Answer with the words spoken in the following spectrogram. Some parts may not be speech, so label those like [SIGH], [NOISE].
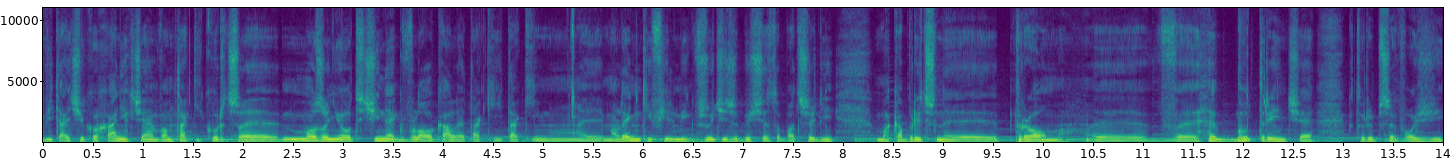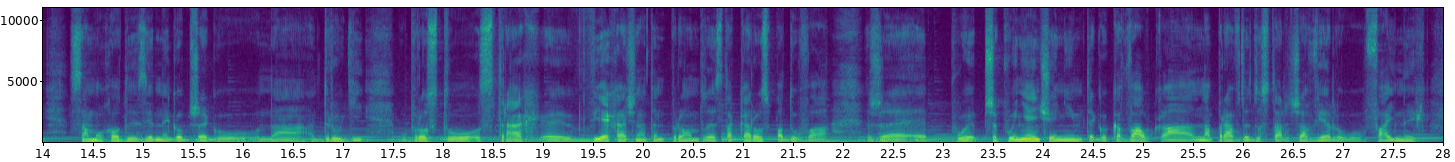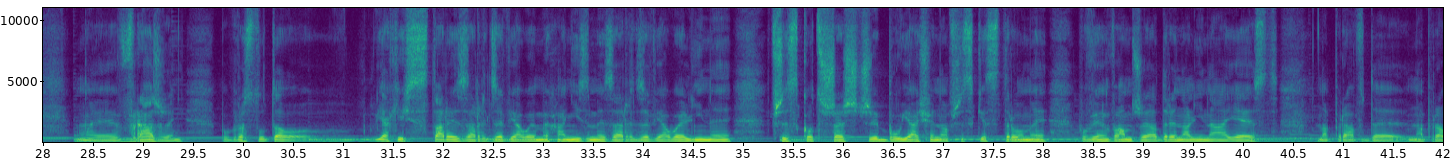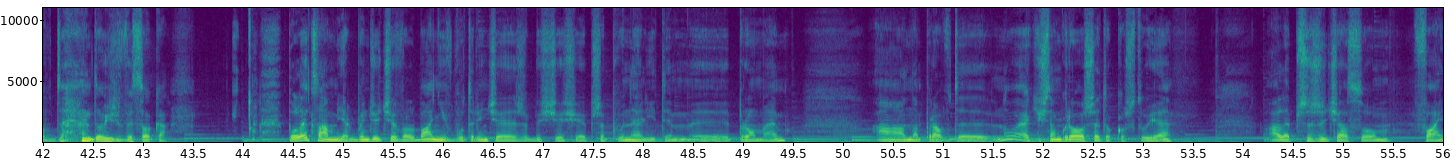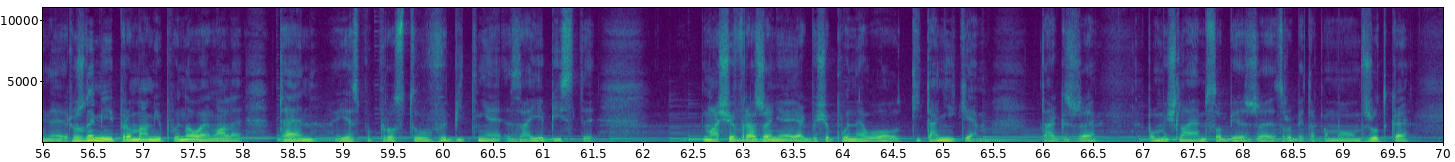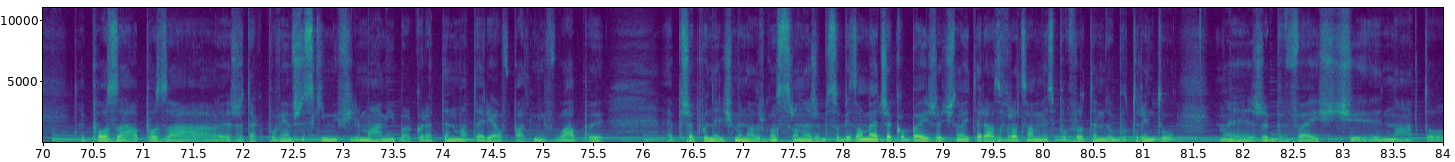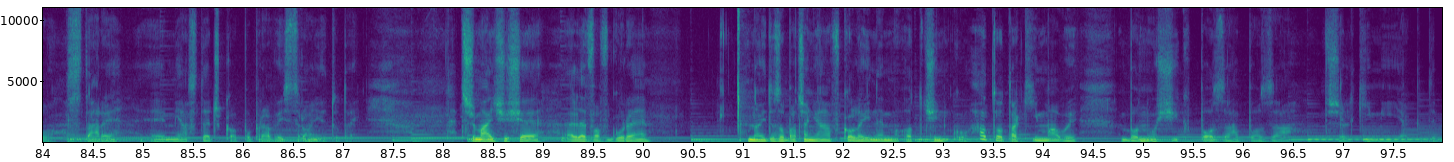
Witajcie kochani, chciałem wam taki kurczę, może nie odcinek vlog, ale taki, taki mm, e, maleńki filmik wrzucić, żebyście zobaczyli makabryczny prom e, w [LAUGHS] Butryncie, który przewozi samochody z jednego brzegu na drugi. Po prostu strach e, wjechać na ten prom, to jest taka rozpadowa, że przepłynięcie nim tego kawałka naprawdę dostarcza wielu fajnych wrażeń. Po po prostu to jakieś stare, zardzewiałe mechanizmy, zardzewiałe liny, wszystko trzeszczy, buja się na wszystkie strony. Powiem Wam, że adrenalina jest naprawdę, naprawdę [LAUGHS] dość wysoka. Polecam, jak będziecie w Albanii, w Butryncie, żebyście się przepłynęli tym y, promem, a naprawdę, no jakieś tam grosze to kosztuje, ale przeżycia są fajny. Różnymi promami płynąłem, ale ten jest po prostu wybitnie zajebisty. Ma się wrażenie, jakby się płynęło Titanikiem. Także pomyślałem sobie, że zrobię taką małą wrzutkę poza, poza, że tak powiem, wszystkimi filmami, bo akurat ten materiał wpadł mi w łapy. Przepłynęliśmy na drugą stronę, żeby sobie zameczek obejrzeć. No i teraz wracamy z powrotem do Butryntu, żeby wejść na to stare miasteczko po prawej stronie tutaj. Trzymajcie się, lewa w górę. No i do zobaczenia w kolejnym odcinku. A to taki mały bonusik poza, poza wszelkimi jak gdyby.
